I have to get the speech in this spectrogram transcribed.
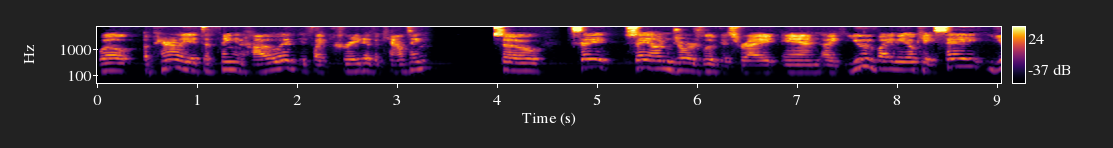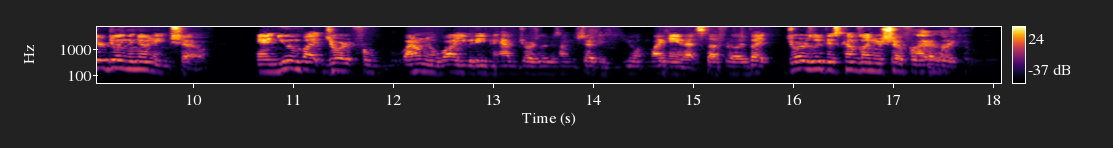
Well, apparently it's a thing in Hollywood. It's like creative accounting. So say say I'm George Lucas, right? And like you invite me. Okay, say you're doing the No Name Show, and you invite George for. I don't know why you would even have George Lucas on your show because you don't like any of that stuff really. But George Lucas comes on your show for I whatever. like the music.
